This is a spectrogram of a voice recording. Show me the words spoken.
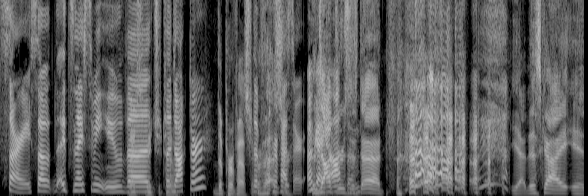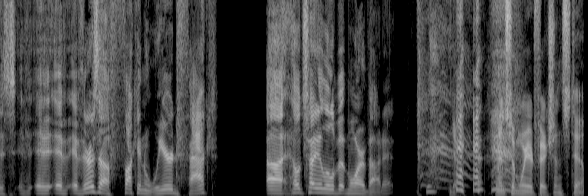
sorry. So it's nice to meet you. The Nice to meet you, the too. doctor. The professor. The- Professor. the Okay, the doctor's awesome. his dad. yeah, this guy is, if, if, if there's a fucking weird fact, uh, he'll tell you a little bit more about it. and some weird fictions too.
